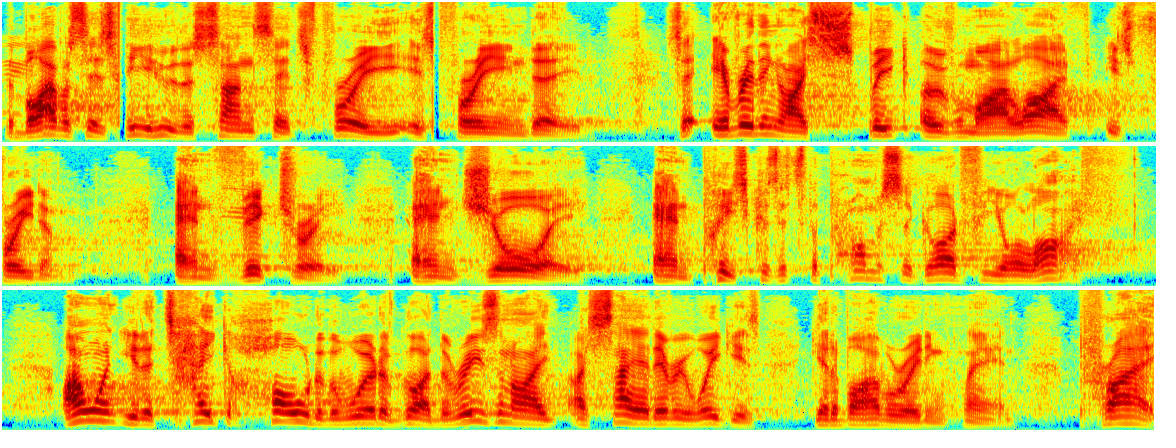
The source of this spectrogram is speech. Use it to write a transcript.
The Bible says, He who the Son sets free is free indeed. So everything I speak over my life is freedom and victory and joy and peace because it's the promise of God for your life. I want you to take a hold of the Word of God. The reason I, I say it every week is get a Bible reading plan, pray,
